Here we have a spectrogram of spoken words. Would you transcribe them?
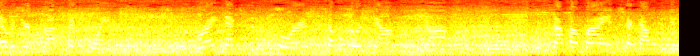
stand over here Prospect Point, right next to the store. a couple doors down from the shop. Stop on by and check out the new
